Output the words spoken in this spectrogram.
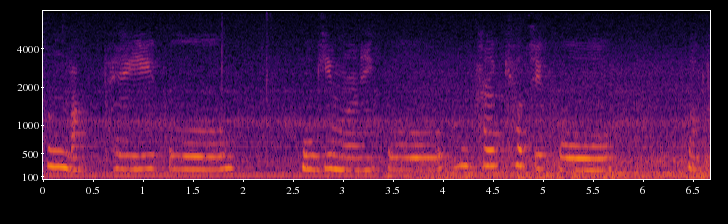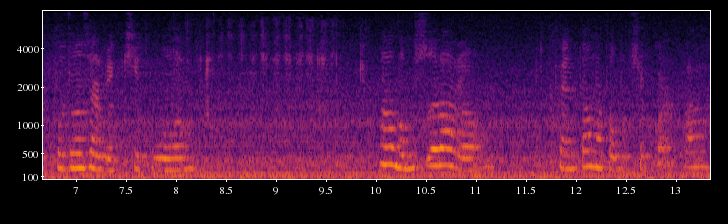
손 막 베이고, 목이 물리고, 팔 켜지고, 여기 굳은 살 맥히고. 아, 너무 쓰라려. 하나 더 붙일걸. 아.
